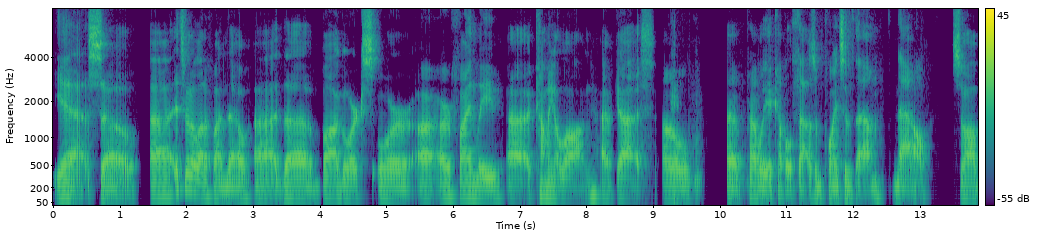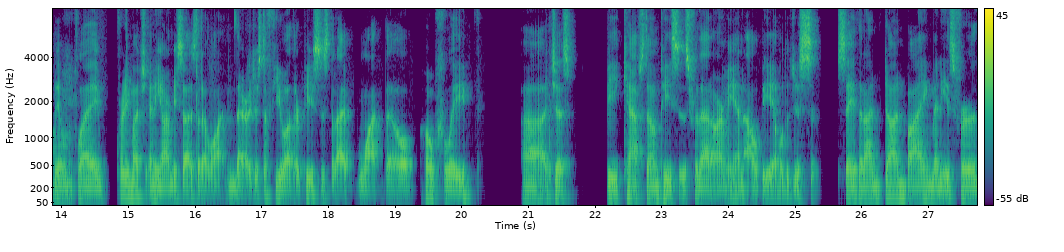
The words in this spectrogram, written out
yeah, so uh, it's been a lot of fun though. Uh, the bog orcs or are, are finally uh, coming along. I've got oh uh, probably a couple thousand points of them now, so I'll be able to play pretty much any army size that I want. And there are just a few other pieces that I want that will hopefully uh, just be capstone pieces for that army, and I'll be able to just say that I'm done buying minis for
